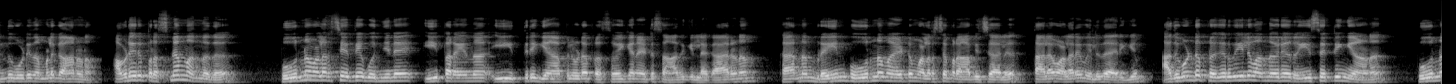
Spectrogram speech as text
എന്നുകൂടി നമ്മൾ കാണണം. അവിടെ ഒരു പ്രശ്നം വന്നത് പൂർണ വളർച്ചയെത്തിയ കുഞ്ഞിനെ ഈ പറയുന്ന ഈ ഇത്തിരി ഗ്യാപ്പിലൂടെ പ്രസവിക്കാനായിട്ട് സാധിക്കില്ല. കാരണം കാരണം ബ്രെയിൻ പൂർണമായിട്ടും വളർച്ച പ്രാപിച്ചാൽ തല വളരെ വലുതായിരിക്കും. അതുകൊണ്ട് പ്രകൃതിയിൽ വന്ന ഒരു റീസെറ്റിംഗ് ആണ് പൂർണ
